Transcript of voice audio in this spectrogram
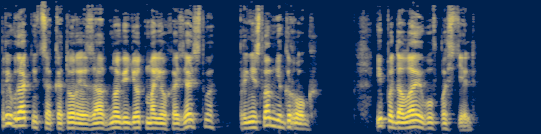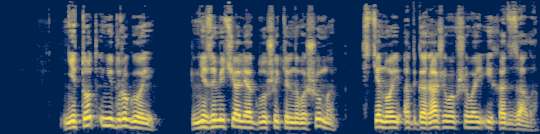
Привратница, которая заодно ведет мое хозяйство, принесла мне грог и подала его в постель. Ни тот, ни другой не замечали оглушительного шума, стеной отгораживавшего их от зала.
